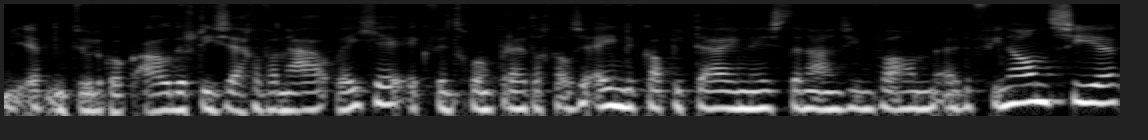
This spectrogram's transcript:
je hebt natuurlijk ook ouders die zeggen van nou, weet je, ik vind het gewoon prettig als één de kapitein is ten aanzien van de financiën.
